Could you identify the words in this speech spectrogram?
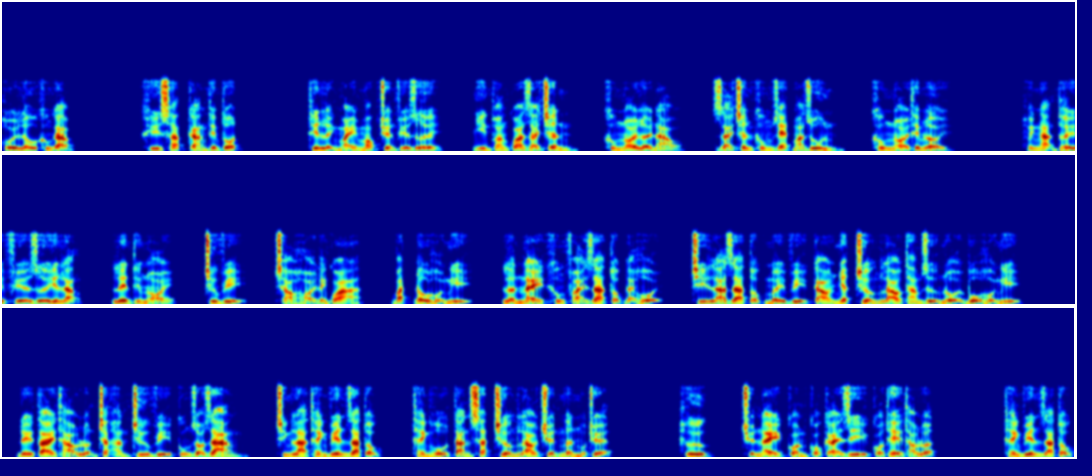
hồi lâu không gặp. Khí sắc càng thêm tốt. Thiên lệnh máy móc chuyển phía dưới, nhìn thoáng qua giải chân, không nói lời nào, giải chân không rét mà run, không nói thêm lời. Hoành ngạn thấy phía dưới yên lặng, lên tiếng nói, chư vị, chào hỏi đánh qua, bắt đầu hội nghị, lần này không phải gia tộc đại hội, chỉ là gia tộc mấy vị cao nhất trưởng lao tham dự nội bộ hội nghị đề tài thảo luận chắc hẳn chư vị cũng rõ ràng, chính là thành viên gia tộc, thành hộ tàn sát trưởng lão chuyển ngân một chuyện. Ừ chuyện này còn có cái gì có thể thảo luận? Thành viên gia tộc.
